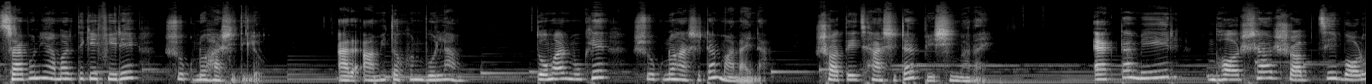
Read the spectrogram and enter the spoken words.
শ্রাবণী আমার দিকে ফিরে শুকনো হাসি দিল। আর আমি তখন বললাম, তোমার মুখে শুকনো হাসিটা মানায় না, সতেজ হাসিটা বেশি মানায়। একটা মেয়ের ভরসার সবচেয়ে বড়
